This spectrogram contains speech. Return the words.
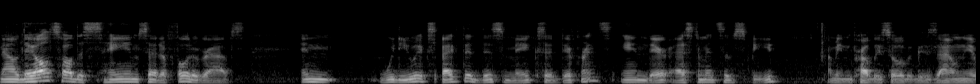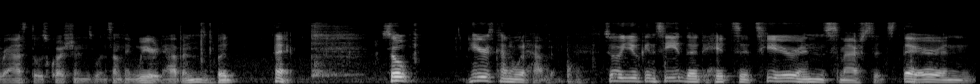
Now, they all saw the same set of photographs, and would you expect that this makes a difference in their estimates of speed? I mean, probably so, because I only ever ask those questions when something weird happens, but hey. So here's kind of what happened. So you can see that hit sits here and smash sits there, and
